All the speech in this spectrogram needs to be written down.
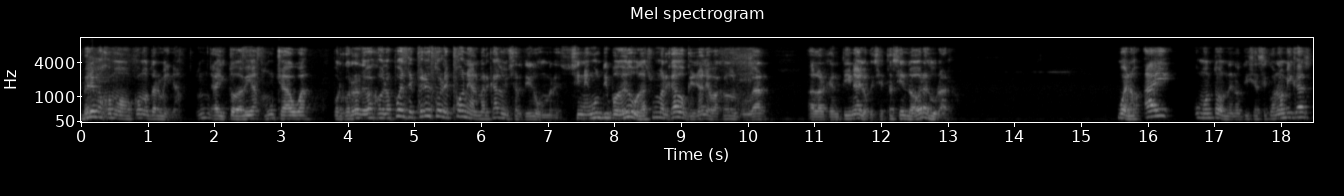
Veremos cómo, cómo termina. Hay todavía mucha agua por correr debajo de los puentes, pero esto le pone al mercado incertidumbres, sin ningún tipo de duda. Es un mercado que ya le ha bajado el pulgar a la Argentina y lo que se está haciendo ahora es durar. Bueno, hay un montón de noticias económicas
